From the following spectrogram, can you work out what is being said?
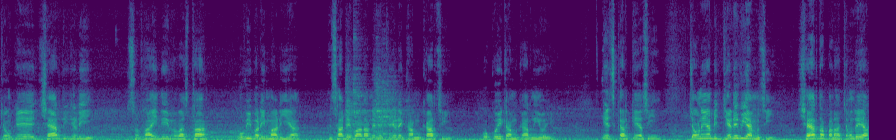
ਕਿਉਂਕਿ ਸ਼ਹਿਰ ਦੀ ਜਿਹੜੀ ਸਫ਼ਾਈ ਦੀ ਵਿਵਸਥਾ ਉਹ ਵੀ ਬੜੀ ਮਾੜੀ ਆ ਤੇ ਸਾਡੇ ਵਾਰਡਾਂ ਦੇ ਵਿੱਚ ਜਿਹੜੇ ਕੰਮਕਾਰ ਸੀ ਉਹ ਕੋਈ ਕੰਮਕਾਰ ਨਹੀਂ ਹੋਏ। ਇਸ ਕਰਕੇ ਅਸੀਂ ਚਾਹੁੰਦੇ ਆ ਵੀ ਜਿਹੜੇ ਵੀ ਐਮਸੀ ਸ਼ਹਿਰ ਦਾ ਭਲਾ ਚਾਹੁੰਦੇ ਆ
